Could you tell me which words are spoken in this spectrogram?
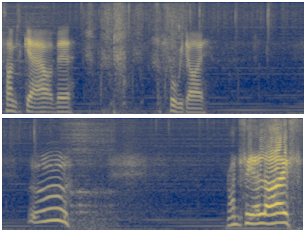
Time to get out of here. Before we die. Ooh! Run for your life!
